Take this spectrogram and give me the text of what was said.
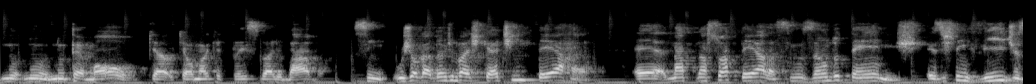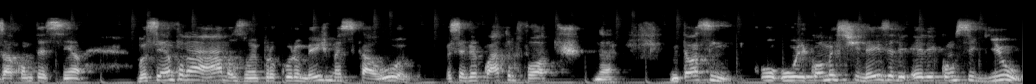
no, no, no Tmall, que é, que é o marketplace do Alibaba, assim, o jogador de basquete enterra é, na, na, sua tela, assim, usando tênis. Existem vídeos acontecendo. Você entra na Amazon e procura o mesmo SKU, você vê quatro fotos, né? Então, assim, o, o e-commerce chinês, ele, ele conseguiu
